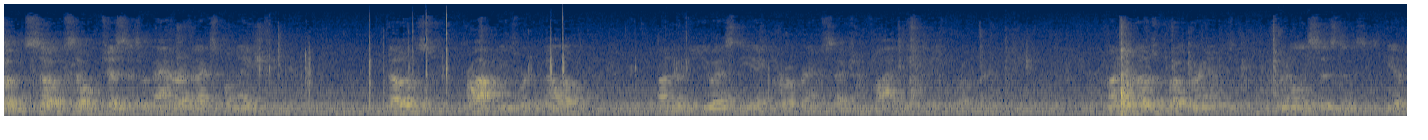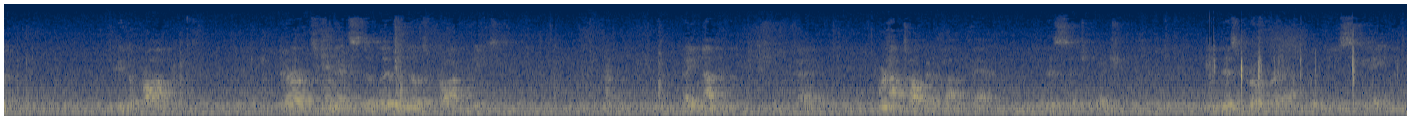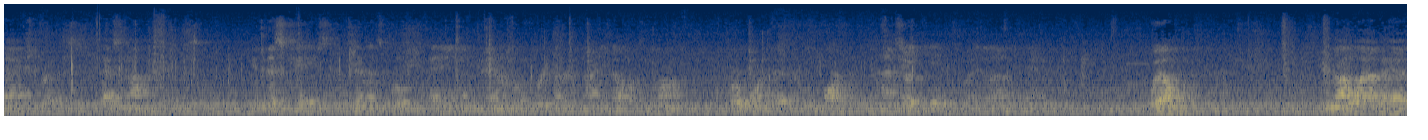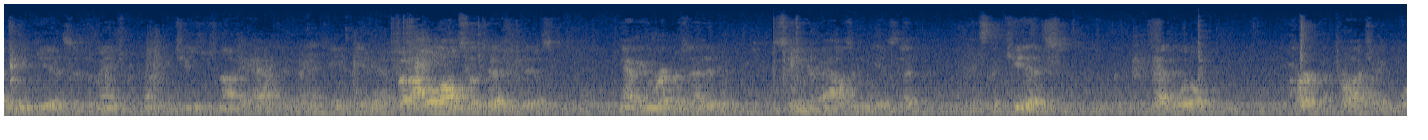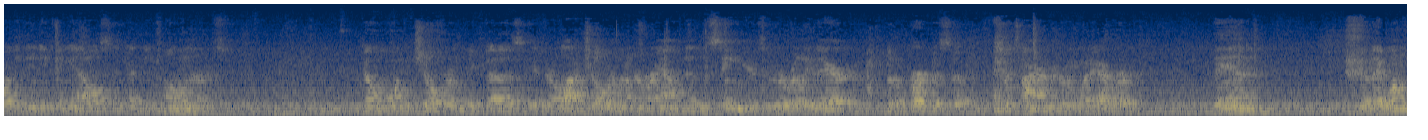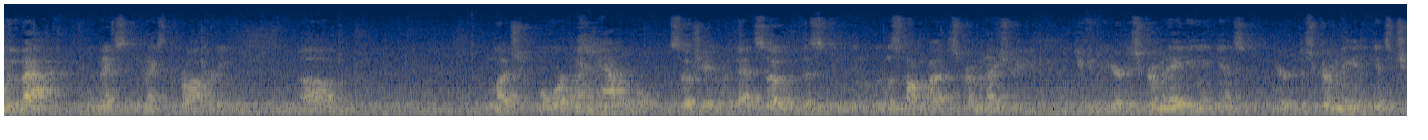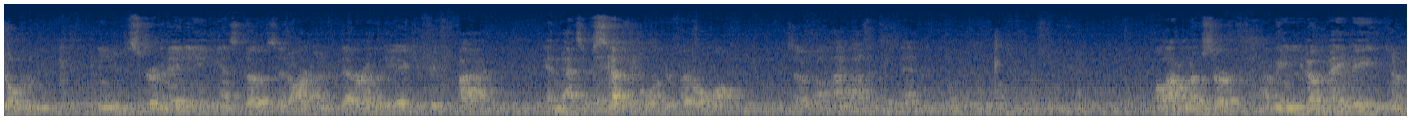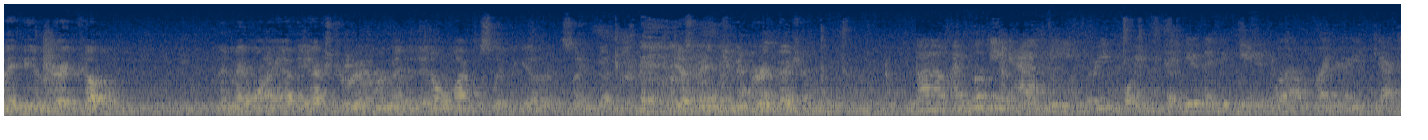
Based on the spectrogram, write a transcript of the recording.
So, so, so just as a matter of explanation, those properties were developed under the USDA program, section five fifteen program. Under those programs, rental assistance is given to the property. There are tenants that live in those properties, pay nothing, okay? We're not talking about that in this situation. In this program with DCA and tax credits, that's not the case. In this case, the tenants will be paying a minimum of three hundred and ninety dollars a month for one-bedroom apartment. So, well, you're not allowed to have any kids if the management company chooses not to have them. But I will also tell you this, having represented senior housing, is that it's the kids that will hurt a project more than anything else, and that the owners don't want the children, because if there are a lot of children running around, then the seniors who are really there for the purpose of retirement or whatever, then, you know, they want to move out. It makes, it makes the property, uh, much more uninhabitable associated with that. So this, let's talk about discrimination. You're discriminating against, you're discriminating against children, and you're discriminating against those that are under, that are under the age of fifty-five, and that's acceptable under federal law. So, well, I don't know, sir. I mean, you know, maybe, you know, maybe a married couple, they may want to have the extra room, or maybe they don't like to sleep together in the same bedroom. Yes, ma'am, you've been very patient. Uh, I'm looking at the three points that you've indicated were our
